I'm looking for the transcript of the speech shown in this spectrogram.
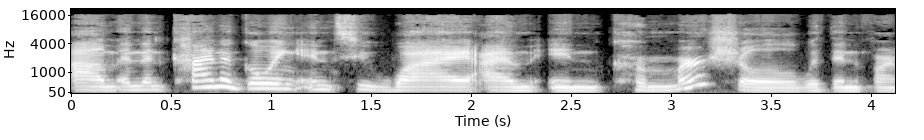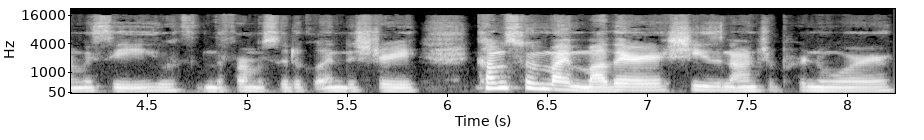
Um, and then, kind of going into why I'm in commercial within pharmacy, within the pharmaceutical industry, comes from my my mother. She's an entrepreneur.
